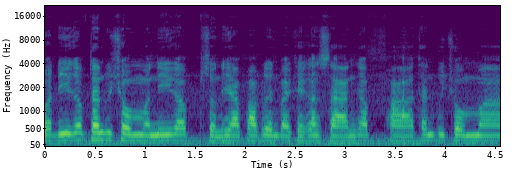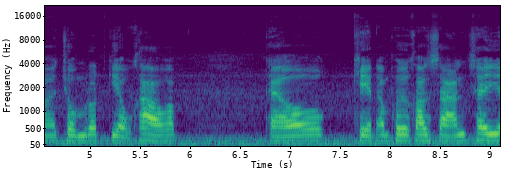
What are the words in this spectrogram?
วัสดีครับท่านผู้ชมวันนี้ครับสนธยาภาพเรือนใบไขคันสารครับพาท่านผู้ชมมาชมรถเกี่ยวข้าวครับ แถวเขตอำเภอคอนสารชัย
